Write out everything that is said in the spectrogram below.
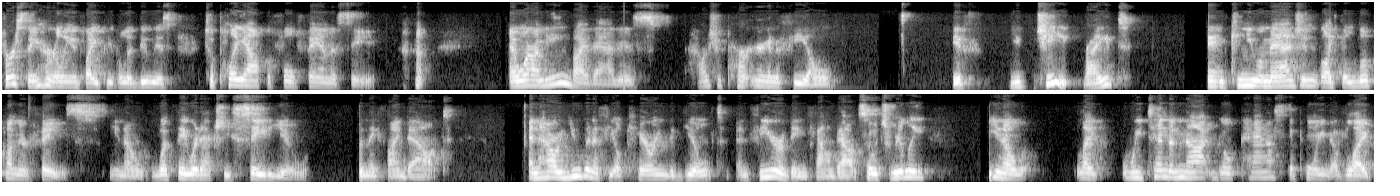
first thing I really invite people to do is to play out the full fantasy. And what I mean by that is, how's your partner going to feel if you cheat, right? And can you imagine like the look on their face, you know, what they would actually say to you when they find out? And how are you going to feel carrying the guilt and fear of being found out? So it's really, you know, like we tend to not go past the point of like,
